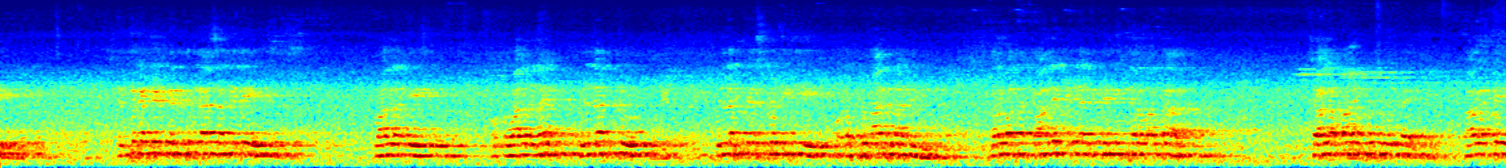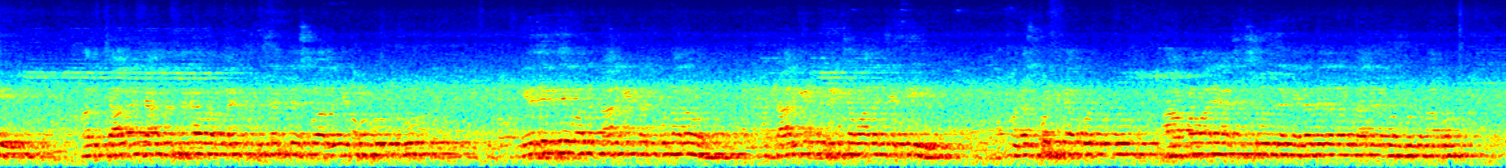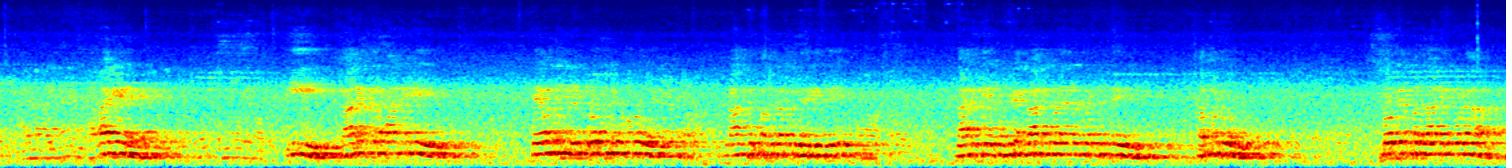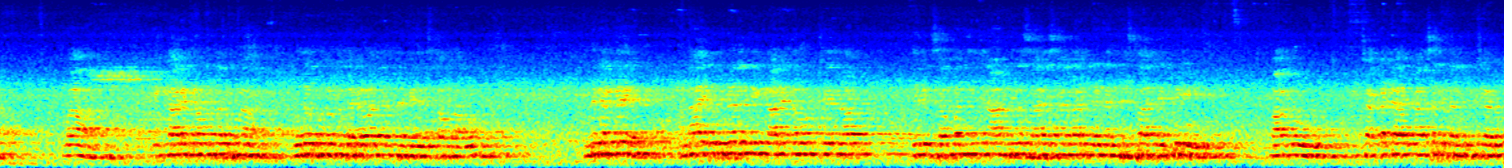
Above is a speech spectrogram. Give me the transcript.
ఎందుకంటే టెన్త్ క్లాస్ అనేది వాళ్ళకి ఒక వాళ్ళ లైఫ్ బిల్డప్ బిల్డప్ చేసుకోవడానికి ఒక పునాది లాంటిది. తర్వాత కాలేజీ అయిపోయిన తర్వాత చాలా మార్పులు ఉంటాయి కాబట్టి వాళ్ళు చాలా జాగ్రత్తగా వాళ్ళ లైఫ్ బిల్డప్ చేసుకోవాలని కోరుకుంటూ ఏదైతే వాళ్ళు టార్గెట్ అనుకున్నారో ఆ టార్గెట్ రీచ్ అవ్వాలని చెప్పి మనస్ఫూర్తిగా కోరుకుంటూ ఆ అమ్మవారి ఆ ఆశిస్సులు నిలబెదలా ఉండాలని కోరుకుంటున్నాము. అలాగే ఈ కార్యక్రమానికి కేవలం రెండు రోజుల ముందు నాటి పలకడం జరిగింది. దానికి ముఖ్య కారణమైనటువంటి తమ్ముడు సోమ్య మల్లాని కూడా మా ఈ కార్యక్రమం తరఫున హృదయపూర్వక ధన్యవాదాలు ఎందుకంటే అన్నా ఈ పిల్లలకి కార్యక్రమం చేద్దాం దీనికి సంబంధించిన ఆర్థిక సహాయ సహకారం నేను అందిస్తానని చెప్పి మాకు చక్కటి అవకాశాన్ని కల్పించాడు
